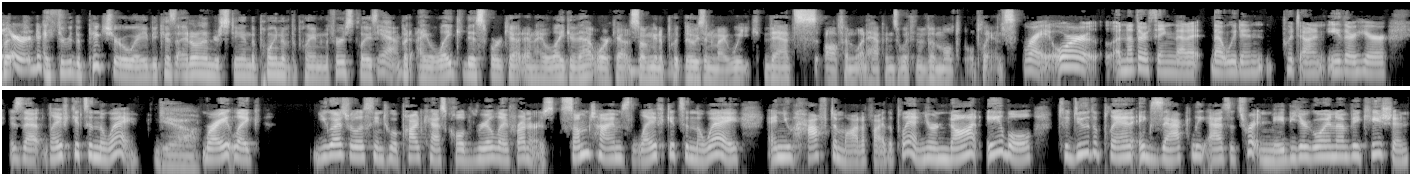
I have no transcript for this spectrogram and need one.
But weird. I threw the picture away because I don't understand the point of the plan in the first place. Yeah. But I like this workout and I like that workout. So I'm going to Mhm. put those in my week. That's often what happens with the multiple plans. Right. Or another thing that it, that we didn't put down either here is that life gets in the way, Yeah. right? Like you guys are listening to a podcast called Real Life Runners. Sometimes life gets in the way and you have to modify the plan. You're not able to do the plan exactly as it's written. Maybe you're going on vacation.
